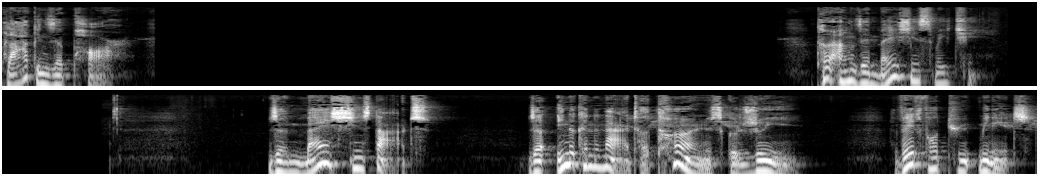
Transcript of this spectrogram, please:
Plug in the power. Turn on the machine switching. The machine starts. The interconnect turns green. Wait for two minutes.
